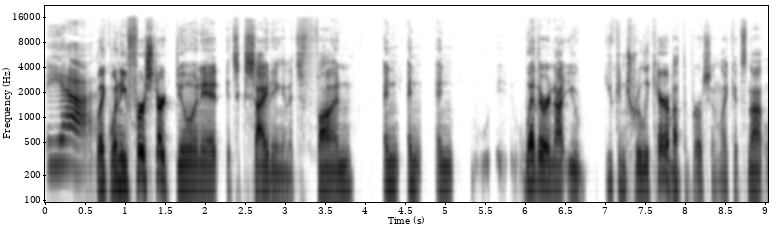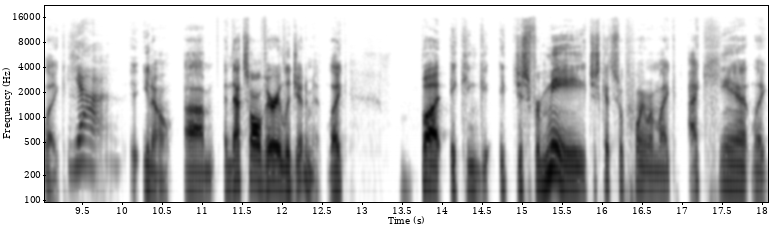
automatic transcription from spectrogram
Yeah. like when you first start doing it it's exciting and it's fun and and and whether or not you you can truly care about the person like it's not like yeah. you know um and that's all very legitimate like but it can get it just for me it just gets to a point where i'm like i can't like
